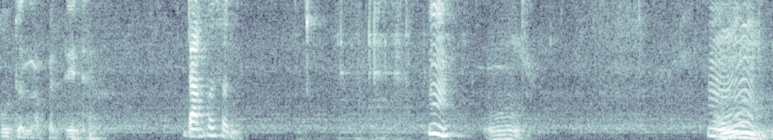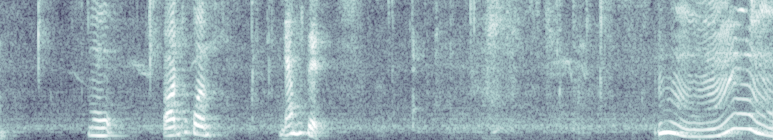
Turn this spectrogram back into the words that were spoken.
Guten Appetit. ดังผสน อืม Mm. อืม หมูร้อนทุกคนย่างเสร็จ อืม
